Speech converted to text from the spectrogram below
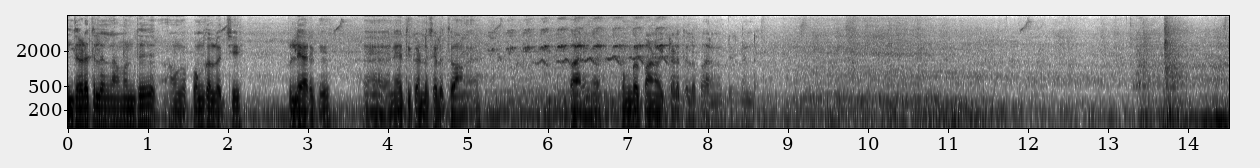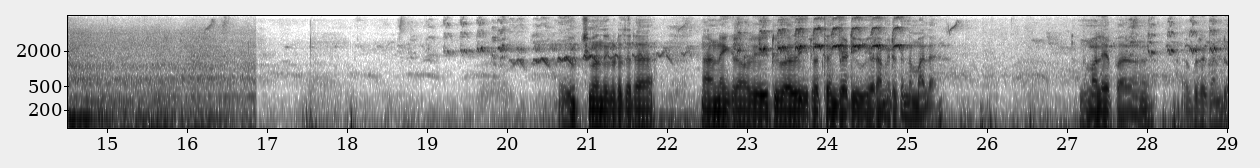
இந்த இடத்துல எல்லாம் வந்து அவங்க பொங்கல் வச்சு பிள்ளையாருக்கு நேர்த்தி கண்டு செலுத்துவாங்க. பாருங்கள் பொங்கல் பானை வைக்கிற இடத்துல பாருங்கள் இப்படி இருக்குன்ட்டு உச்சி வந்து கிட்டத்தட்ட நான் நினைக்கிறேன் ஒரு இருபது இருபத்தஞ்சு அடி உயரம் இருக்குது இந்த மலை. இந்த மலையை பாருங்கள் எப்படி கண்டு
